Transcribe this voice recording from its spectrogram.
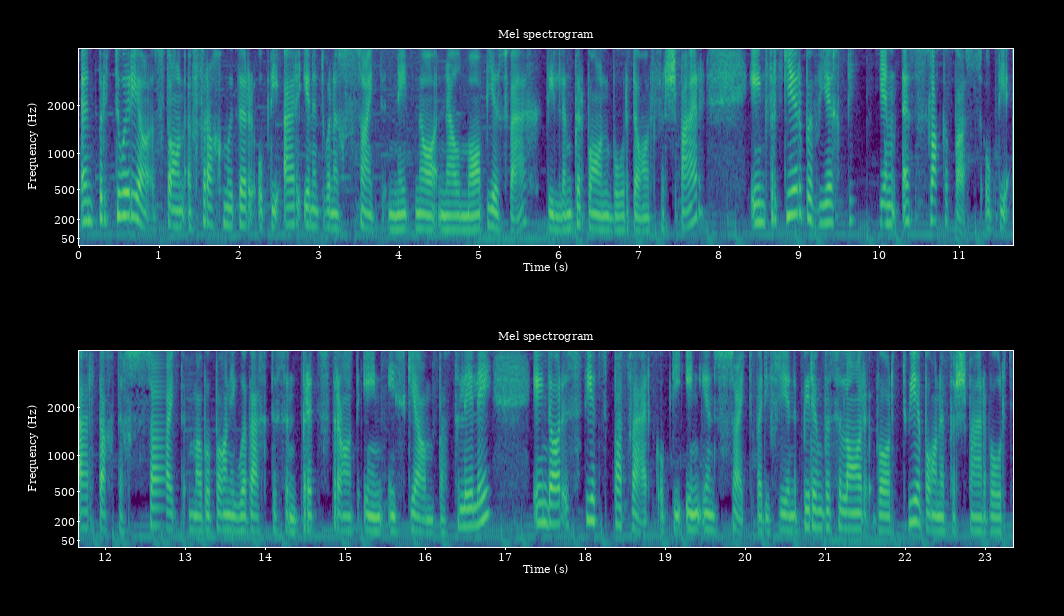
In Pretoria staan 'n vragmotor op die R21 suid net na Nelmapius weg. Die linkerbaan word daar versper en verkeer beweeg teen 'n slakkepas op die R80 Suid Mabopane hoofweg tussen Britstraat en Eskiam Pathlele en daar is steeds padwerk op die N1 Suid by die vleiende Pieringwisselaar waar twee bane versper word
